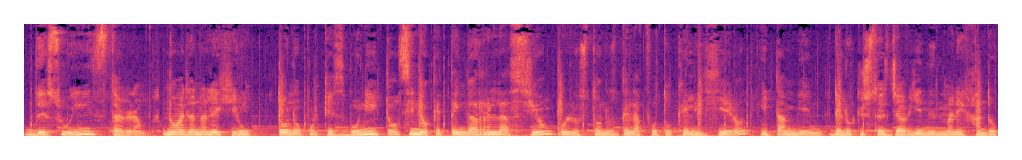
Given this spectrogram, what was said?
de su Instagram. No vayan a elegir un tono porque es bonito, sino que tenga relación con los tonos de la foto que eligieron y también de lo que ustedes ya vienen manejando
